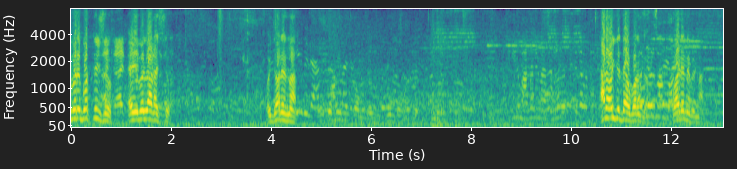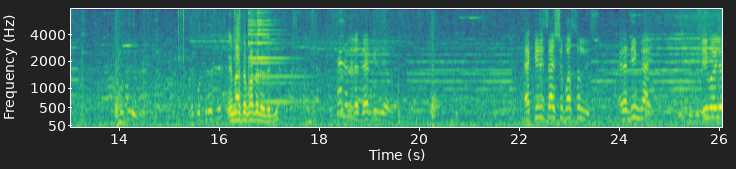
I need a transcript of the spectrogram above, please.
এবারে বত্রিশশো, এই বলল ওই ধরেন মাছ আর ওই যে দেও, বড় কয়টা নেবেন মাছ এই মাছটা কত দেয় দেখবি এক কেজি চারশো পাঁচচল্লিশ। এটা ডিম নাই। ডিম হইলে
